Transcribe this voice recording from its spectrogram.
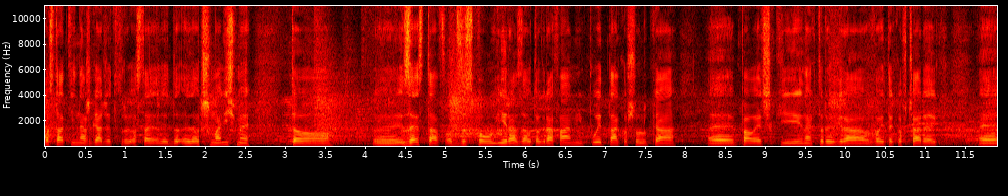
ostatni nasz gadżet, który e, otrzymaliśmy to e, zestaw od zespołu Ira z autografami, płyta, koszulka, e, pałeczki, na których gra Wojtek Owczarek. E,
